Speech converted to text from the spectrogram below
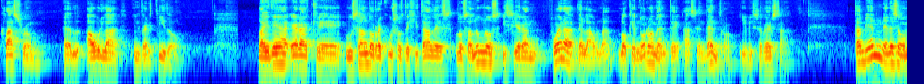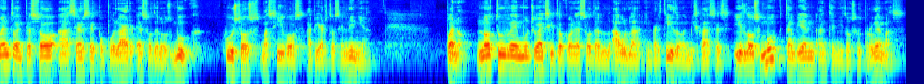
classroom, el aula invertido. La idea era que usando recursos digitales los alumnos hicieran fuera del aula lo que normalmente hacen dentro y viceversa. También en ese momento empezó a hacerse popular eso de los MOOC, cursos masivos abiertos en línea. Bueno, no tuve mucho éxito con eso del aula invertido en mis clases y los MOOC también han tenido sus problemas.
